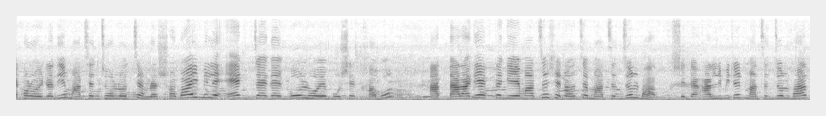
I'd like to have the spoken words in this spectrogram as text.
এখন ওইটা দিয়ে মাছের ঝোল হচ্ছে। আমরা সবাই মিলে এক জায়গায় গোল হয়ে বসে খাব। আর তার আগে একটা গেম আছে, সেটা হচ্ছে মাছের ঝোল ভাত। সেটা আনলিমিটেড মাছের ঝোল ভাত,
